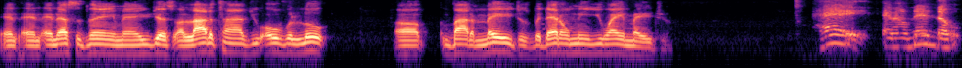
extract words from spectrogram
and and and that's the thing, man. You just a lot of times you overlook uh by the majors, but that don't mean you ain't major. Hey, and on that note,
